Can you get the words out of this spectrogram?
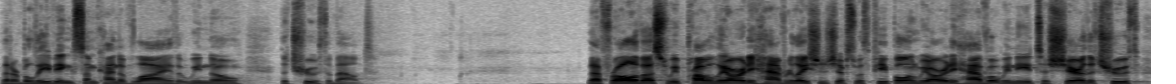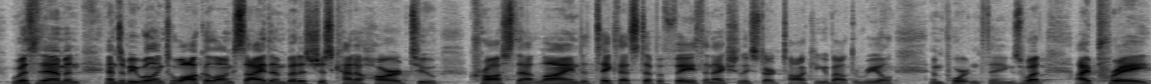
that are believing some kind of lie that we know the truth about. That for all of us, we probably already have relationships with people and we already have what we need to share the truth with them and, and to be willing to walk alongside them, but it's just kind of hard to cross that line, to take that step of faith and actually start talking about the real important things. What I pray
